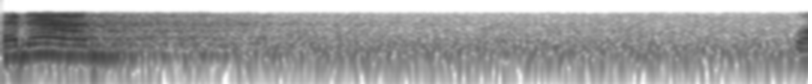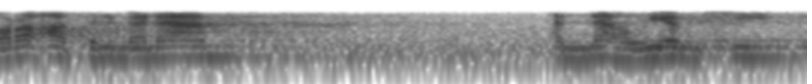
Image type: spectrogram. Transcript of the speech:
فنام. ورأى في المنام أنه يمشي.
